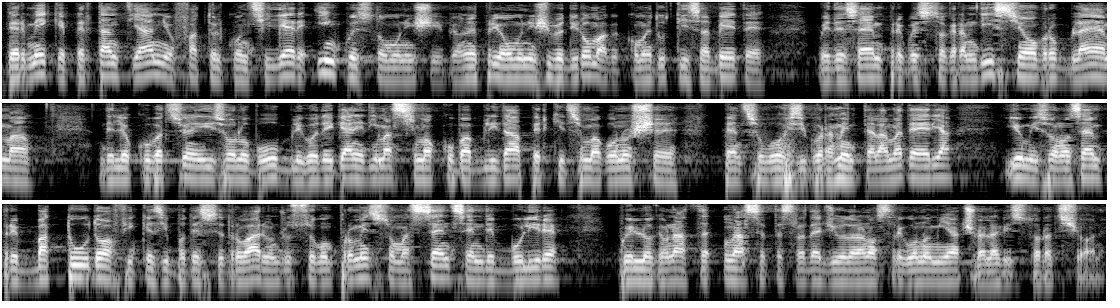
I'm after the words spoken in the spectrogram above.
per me che per tanti anni ho fatto il consigliere in questo municipio, nel primo municipio di Roma che come tutti sapete vede sempre questo grandissimo problema delle occupazioni di solo pubblico, dei piani di massima occupabilità per chi insomma conosce, penso voi sicuramente la materia, io mi sono sempre battuto affinché si potesse trovare un giusto compromesso, ma senza indebolire quello che è un asset strategico della nostra economia, cioè la ristorazione.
